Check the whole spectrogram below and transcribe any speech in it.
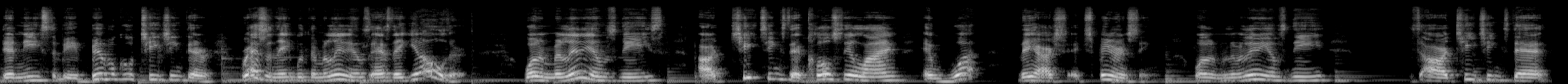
There needs to be biblical teaching that resonate with the millenniums as they get older. What the millenniums needs are teachings that closely align and what they are experiencing. What the millenniums need are teachings that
